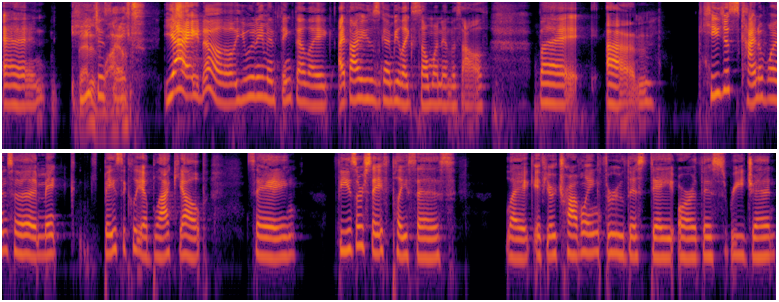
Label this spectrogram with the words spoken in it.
and he That is just like- wild. Yeah, I know. You wouldn't even think that. Like, I thought he was gonna be like someone in the South, but um, he just kind of wanted to make basically a black Yelp, saying these are safe places. Like, if you're traveling through this state or this region,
